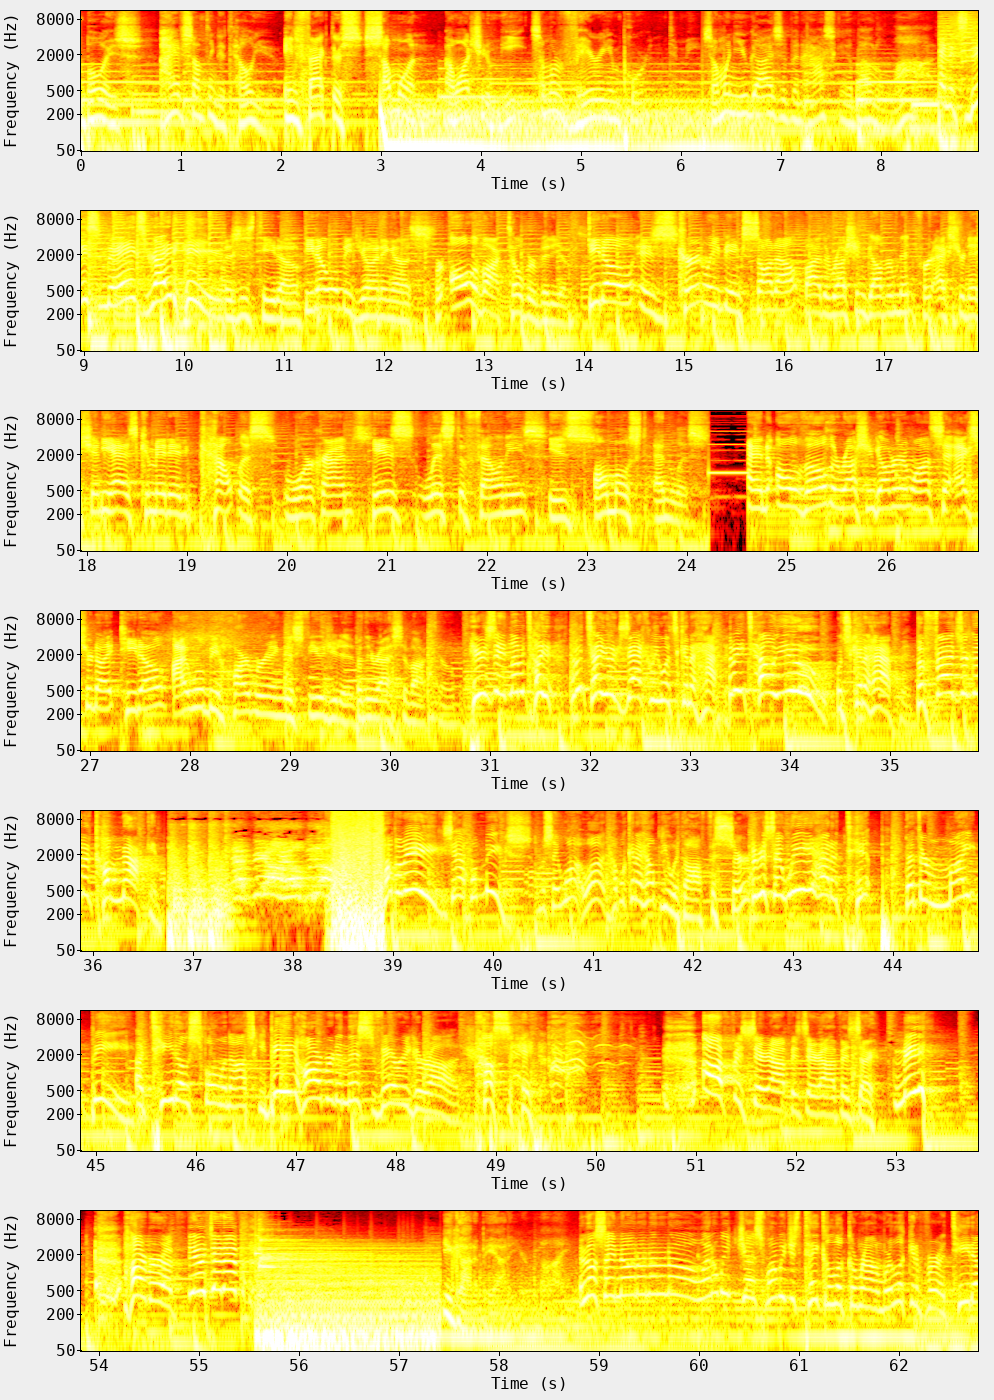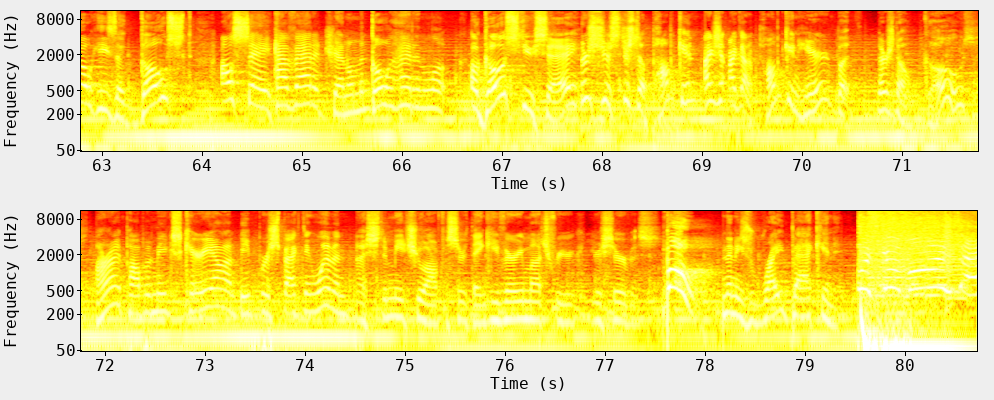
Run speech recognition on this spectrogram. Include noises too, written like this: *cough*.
Boys, I have something to tell you. In fact, there's someone I want you to meet. Someone very important to me. Someone you guys have been asking about a lot. And it's this man's right here. This is Tito. Tito will be joining us for all of October videos. Tito is currently being sought out by the Russian government for extradition. He has committed countless war crimes. His list of felonies is almost endless. And although the Russian government wants to extradite Tito, I will be harboring this fugitive for the rest of October. Here's it. Let me tell you. Let me tell you exactly what's gonna happen. Let me tell you what's gonna happen. The feds are gonna come knocking. FBI, open up! Papa Meags, yeah, Papa Meags. I'm gonna say, what, what? What can I help you with, officer? I'm gonna say, we had a tip that there might be a Tito Svolinovsky being harbored in this very garage. I'll say, *laughs* officer, officer, officer. Me? Harbor a fugitive? You gotta be out of your mind. And they'll say, no, no, no, no, no. Why don't we just, why don't we just take a look around? We're looking for a Tito. He's a ghost. I'll say, have at it, gentlemen. Go ahead and look. A ghost, you say? There's just just a pumpkin. I, just, I got a pumpkin here, but there's no ghost. All right, Papa Meags, carry on. Keep respecting women. Nice to meet you, officer. Thank you very much for your, your service. Boom! And then he's right back in it. Let's go, boys!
